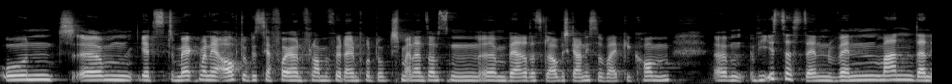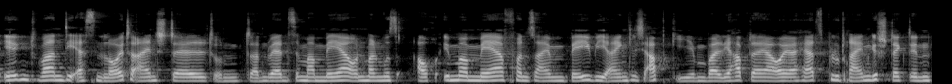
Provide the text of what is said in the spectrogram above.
Und ähm, jetzt merkt man ja auch, du bist ja Feuer und Flamme für dein Produkt. Ich meine, ansonsten ähm, wäre das, glaube ich, gar nicht so weit gekommen. Ähm, wie ist das denn, wenn man dann irgendwann die ersten Leute einstellt und dann werden es immer mehr und man muss auch immer mehr von seinem Baby eigentlich abgeben, weil ihr habt da ja euer Herzblut reingesteckt in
